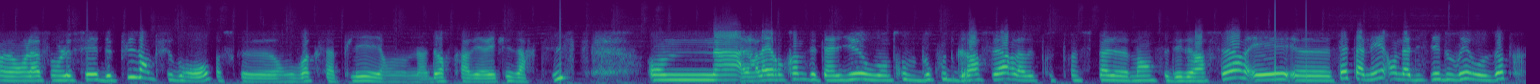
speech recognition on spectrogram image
Euh, on, la, on le fait de plus en plus gros parce qu'on voit que ça plaît et on adore travailler avec les artistes. On a, alors l'aérochrome c'est un lieu où on trouve beaucoup de graffeurs, là principalement c'est des graffeurs, et euh, cette année on a décidé d'ouvrir aux autres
